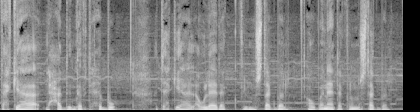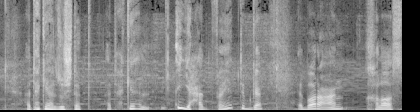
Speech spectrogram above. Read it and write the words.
تحكيها لحد أنت بتحبه هتحكيها لأولادك في المستقبل أو بناتك في المستقبل هتحكيها لزوجتك هتحكيها لأي حد فهي بتبقى عبارة عن خلاص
